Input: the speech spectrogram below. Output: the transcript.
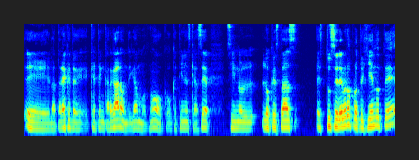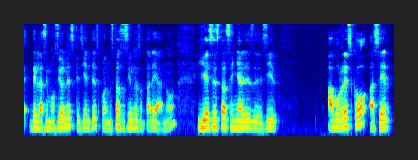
eh, la tarea que te, que te, encargaron, digamos, ¿no? O, que tienes que hacer, sino lo que estás, es tu cerebro protegiéndote de las emociones que sientes cuando estás haciendo esa tarea, ¿no? Y es estas señales de decir, aborrezco hacer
